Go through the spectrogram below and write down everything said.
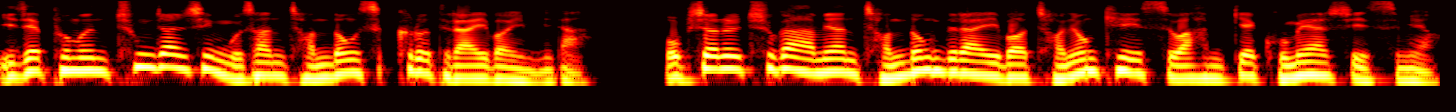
이 제품은 충전식 무선 전동 스크루 드라이버입니다. 옵션을 추가하면 전동 드라이버 전용 케이스와 함께 구매할 수 있으며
